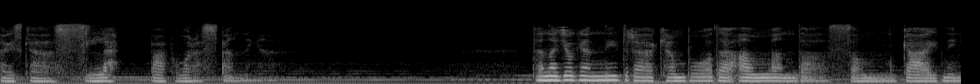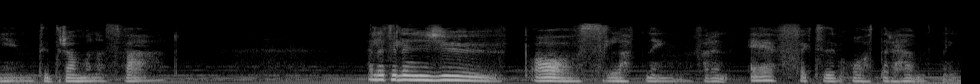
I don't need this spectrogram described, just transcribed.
där vi ska släppa på våra spänningar. Denna yoga nidra kan både användas som guidning in till drömmarnas värld eller till en djup avslappning för en effektiv återhämtning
